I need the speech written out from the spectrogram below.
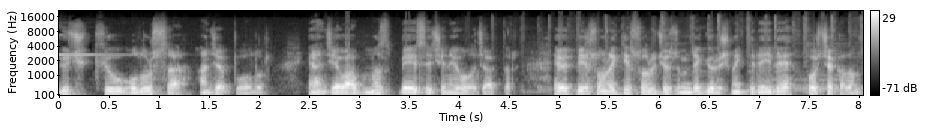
3Q olursa ancak bu olur. Yani cevabımız B seçeneği olacaktır. Evet bir sonraki soru çözümünde görüşmek dileğiyle. Hoşçakalın.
